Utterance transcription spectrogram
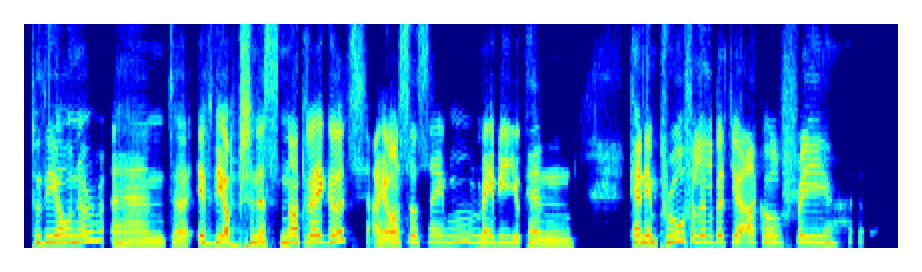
to the owner. And uh, if the option is not very good, I also say mm, maybe you can can improve a little bit your alcohol-free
